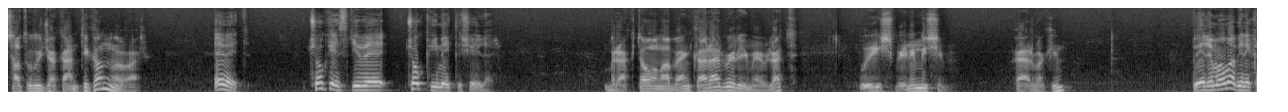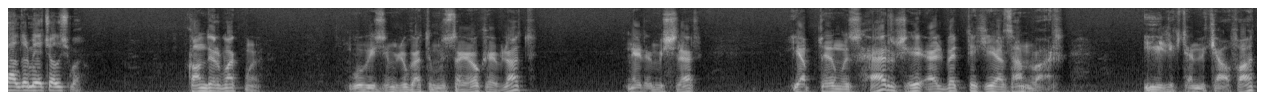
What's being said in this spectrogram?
Satılacak antikan mı var? Evet. Çok eski ve çok kıymetli şeyler. Bırak da ona ben karar vereyim evlat. Bu iş benim işim. Ver bakayım. Verim ama beni kandırmaya çalışma. Kandırmak mı? Bu bizim lügatımızda yok evlat. Ne demişler? Yaptığımız her şey elbette ki yazan var. İyilikte mükafat,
